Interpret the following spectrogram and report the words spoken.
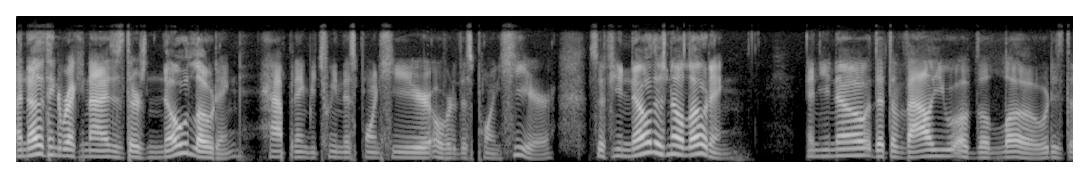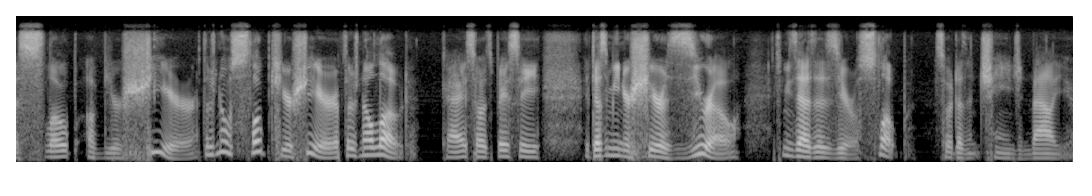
Another thing to recognize is there's no loading happening between this point here over to this point here. So if you know there's no loading, and you know that the value of the load is the slope of your shear, there's no slope to your shear if there's no load. Okay, so it's basically, it doesn't mean your shear is zero, it means that it has a zero slope, so it doesn't change in value.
